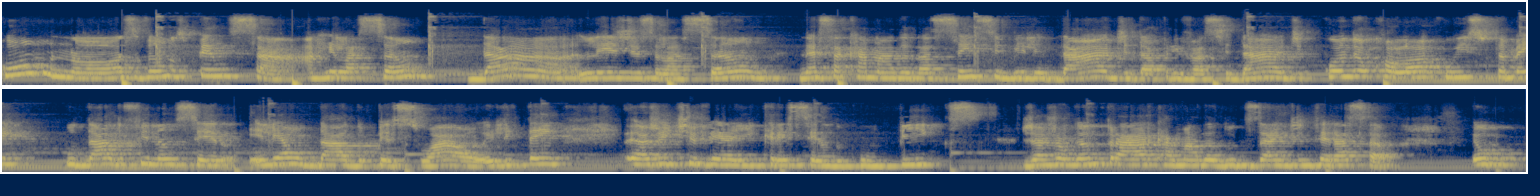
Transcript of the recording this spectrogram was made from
como nós vamos pensar a relação da legislação nessa camada da sensibilidade da privacidade, quando eu coloco isso também o dado financeiro, ele é o dado pessoal, ele tem a gente vê aí crescendo com Pix, já jogando para a camada do design de interação. Eu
